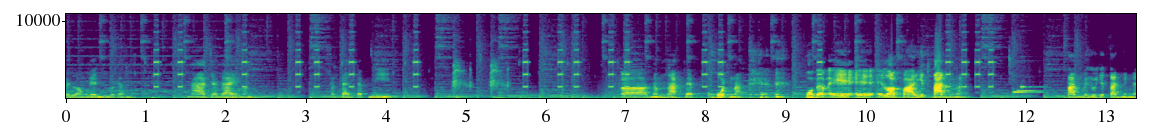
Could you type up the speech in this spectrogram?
ไปลองเล่นดูแล้วกัน น่าจะได้มั้งสแตทแบบนี้ อ่าน้ำหนักแบบโคตรหนัก พวกแบบไอไอไอหลอดฟ้าที่ตันอะตันไม่รู้จะตันยังไง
